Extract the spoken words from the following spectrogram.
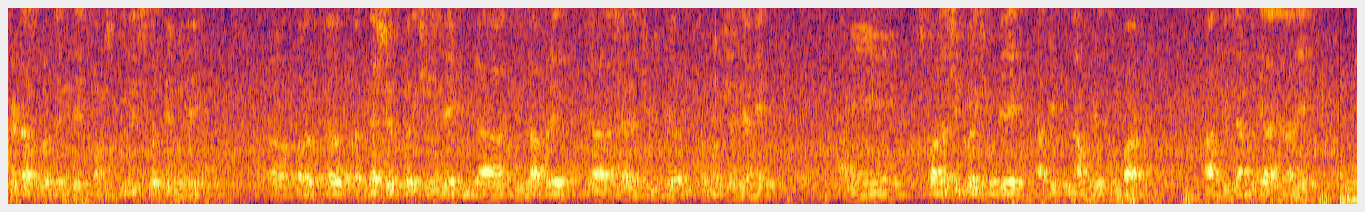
क्रीडा स्पर्धेमध्ये सांस्कृतिक स्पर्धेमध्ये परत प्रज्ञाशोध परीक्षेमध्ये या जिल्हापर्यंत या शाळेचे विद्यार्थी चमकलेले आहेत. आणि स्कॉलरशिप परीक्षेमध्ये आदित्य नामदेव कुंभार हा जिल्ह्यामध्ये आलेला आहे.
